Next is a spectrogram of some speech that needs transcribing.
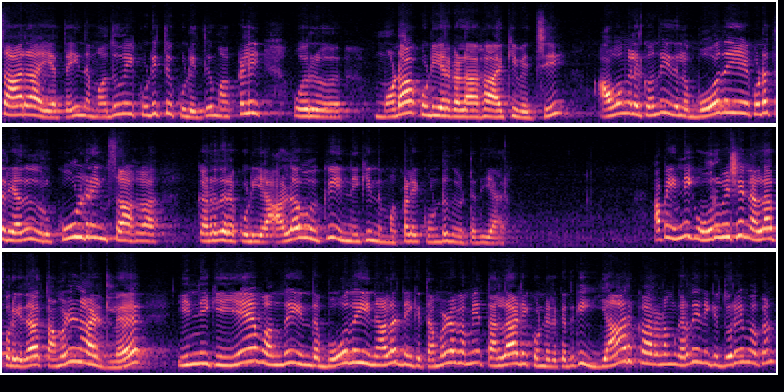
சாராயத்தை இந்த மதுவை குடித்து குடித்து மக்களை ஒரு மொடா குடியர்களாக ஆக்கி வச்சு அவங்களுக்கு வந்து இதில் போதையே கூட தெரியாது. ஒரு கூல்ட்ரிங்க்ஸாக கருதக்கூடிய அளவுக்கு இன்னைக்கு இந்த மக்களை கொண்டு வந்து விட்டது யார்? அப்போ இன்றைக்கி ஒரு விஷயம் நல்லா புரியுதா? தமிழ்நாட்டில் இன்னைக்கு ஏன் வந்து இந்த போதையினால் இன்றைக்கி தமிழகமே தள்ளாடி கொண்டிருக்கிறதுக்கு யார் காரணம்ங்கிறது இன்றைக்கி துரைமுகன்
